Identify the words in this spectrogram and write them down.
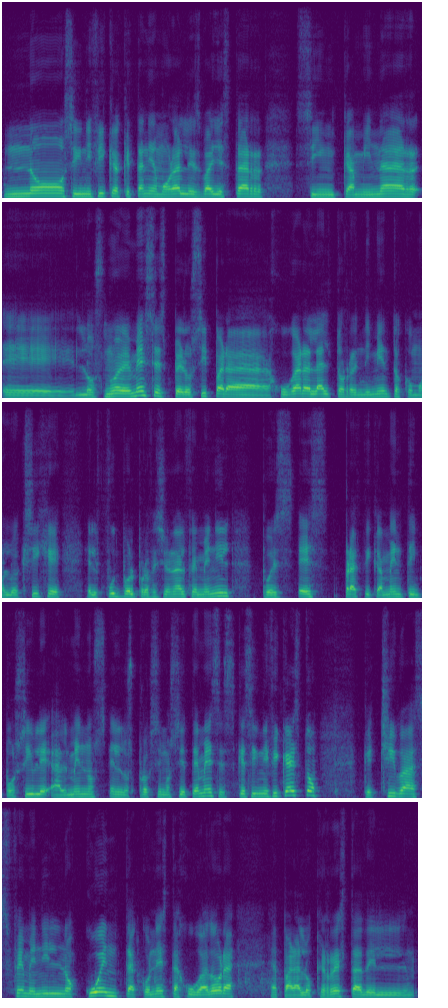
No significa que Tania Morales vaya a estar sin caminar eh, los nueve meses, pero sí para jugar al alto rendimiento como lo exige el fútbol profesional femenil, pues es prácticamente imposible, al menos en los próximos siete meses. ¿Qué significa esto? Que Chivas femenil no cuenta con esta jugadora eh, para lo que resta del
